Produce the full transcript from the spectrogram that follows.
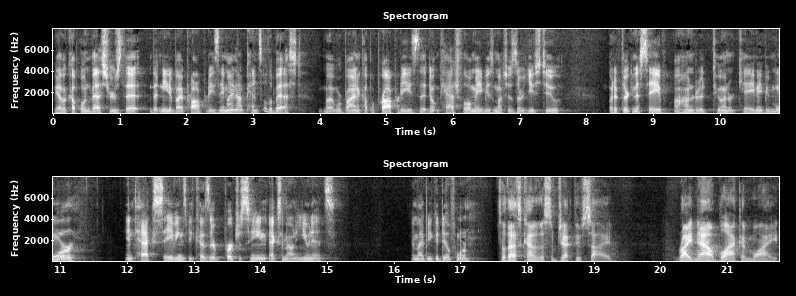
we have a couple investors that that need to buy properties. They might not pencil the best, but we're buying a couple properties that don't cash flow maybe as much as they're used to. But if they're going to save 100 to 200k, maybe more in tax savings because they're purchasing X amount of units, it might be a good deal for them. So that's kind of the subjective side. Right now, black and white,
